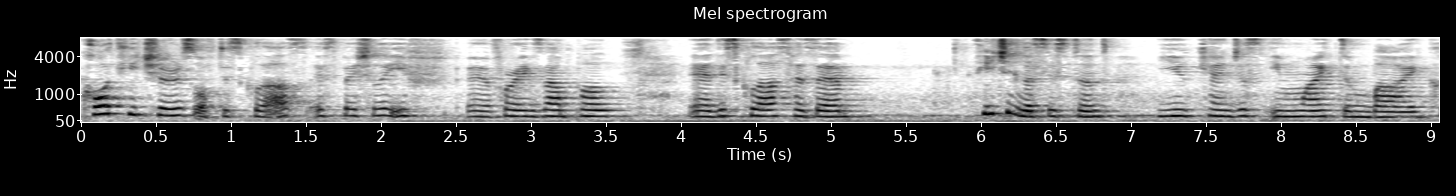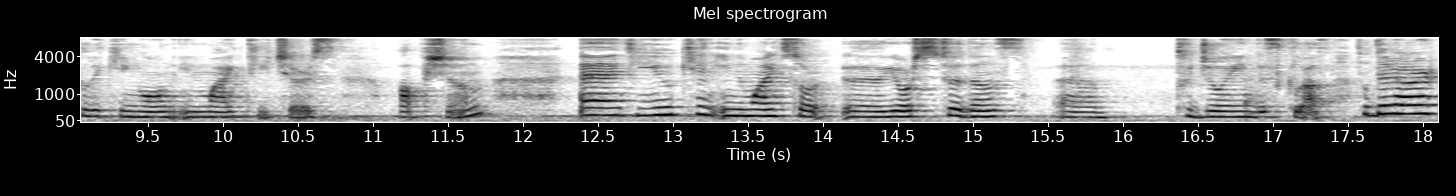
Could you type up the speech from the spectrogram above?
co-teachers of this class, especially if, uh, for example, uh, this class has a teaching assistant, you can just invite them by clicking on invite teachers option and you can invite so, uh, your students to join this class. So there are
